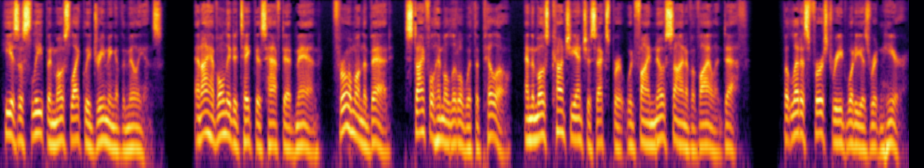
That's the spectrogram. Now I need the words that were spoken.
he is asleep and most likely dreaming of the millions. And I have only to take this half dead man, throw him on the bed, stifle him a little with the pillow, and the most conscientious expert would find no sign of a violent death. But let us first read what he has written here.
